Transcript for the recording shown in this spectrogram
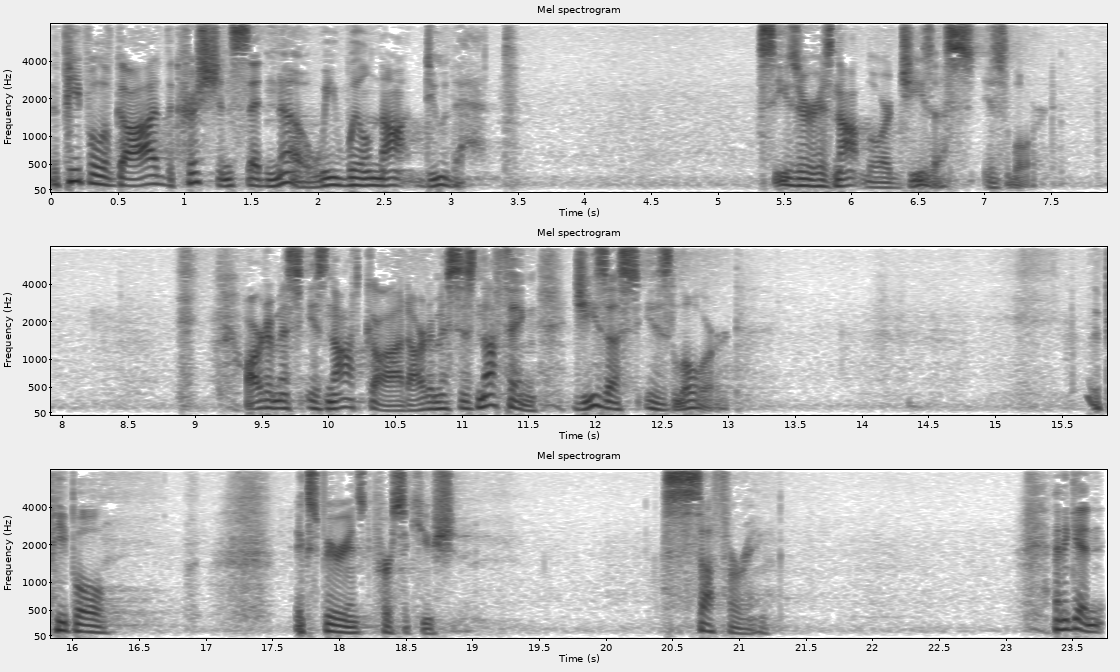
the people of God, the Christians, said, no, we will not do that. Caesar is not Lord, Jesus is Lord. Artemis is not God, Artemis is nothing, Jesus is Lord. The people experienced persecution suffering. And again,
